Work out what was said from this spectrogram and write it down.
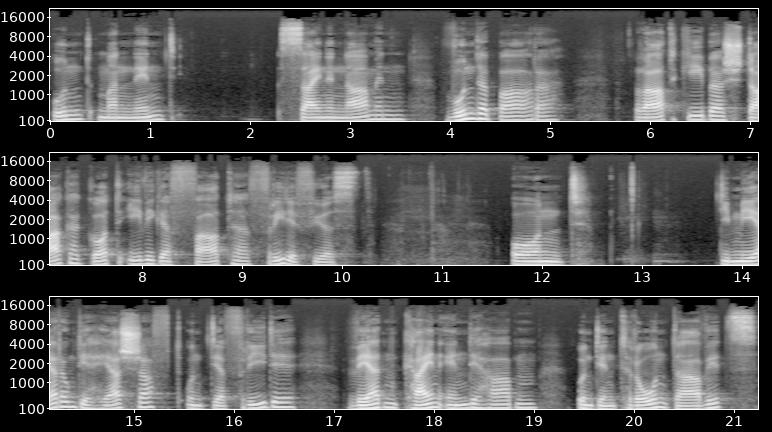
und man nennt seinen Namen wunderbarer Ratgeber, starker Gott, ewiger Vater, Friedefürst. Und die Mehrung der Herrschaft und der Friede werden kein Ende haben und den Thron Davids,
